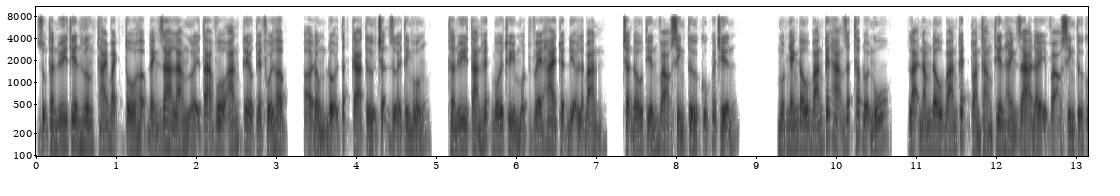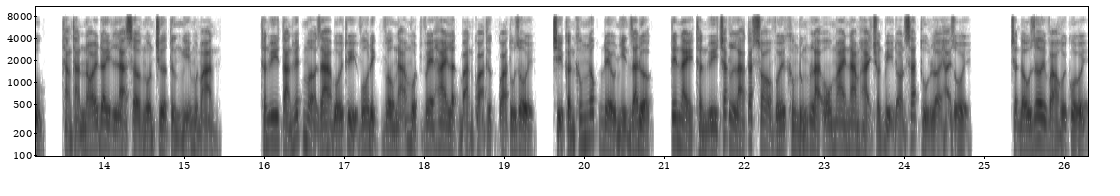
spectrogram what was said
dùng thần uy thiên hương thái bạch tổ hợp đánh ra làm người ta vô án kêu tuyệt phối hợp, ở đồng đội tất cả từ trận dưới tình huống, thần uy tàn huyết bối thủy một v hai tuyệt địa lập bản, trận đấu tiến vào sinh tử của quyết chiến một nhánh đấu bán kết hạng rất thấp đội ngũ, lại nắm đấu bán kết toàn thắng thiên hành giả đẩy vào sinh tử cục, thẳng thắn nói đây là sở ngôn chưa từng nghĩ một màn. Thần uy tàn huyết mở ra bối thủy vô địch vô ngã một v hai lật bản quả thực quá tú rồi, chỉ cần không ngốc đều nhìn ra được, tên này thần uy chắc là cắt so với không đúng là ô mai nam hải chuẩn bị đón sát thủ lợi hại rồi. Trận đấu rơi vào hồi cuối,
